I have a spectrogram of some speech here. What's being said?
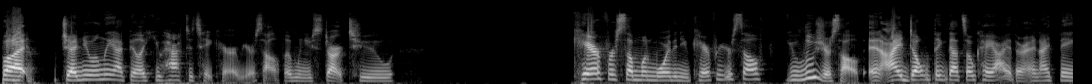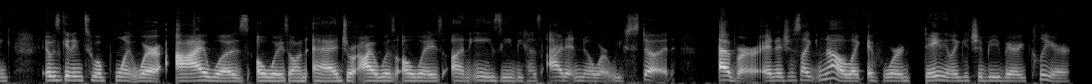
but genuinely, I feel like you have to take care of yourself. And when you start to care for someone more than you care for yourself, you lose yourself. And I don't think that's okay either. And I think it was getting to a point where I was always on edge or I was always uneasy because I didn't know where we stood ever. And it's just like, no, like if we're dating, like it should be very clear.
